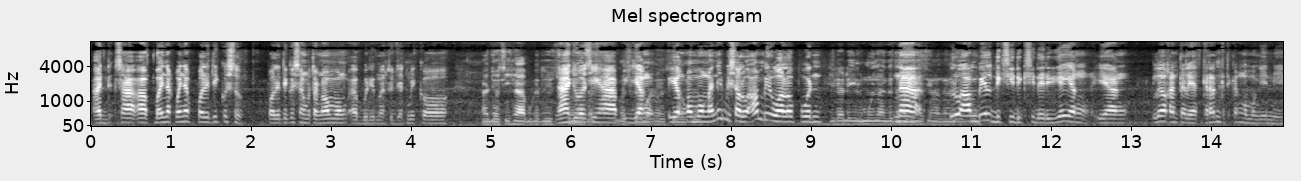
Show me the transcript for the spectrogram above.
ada sa- banyak-banyak politikus tuh politikus yang bisa ngomong eh, Budiman Sujatmiko Najwa Shihab gitu. Najwa suka yang yang omongannya bisa lu ambil walaupun jadi ada ilmunya gitu. Nah, lu gitu? ambil diksi-diksi dari dia yang yang lu akan terlihat keren ketika ngomong ini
